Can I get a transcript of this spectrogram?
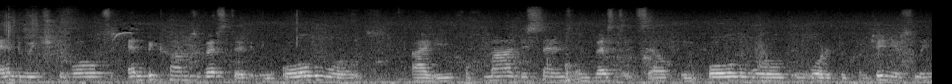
and which evolves and becomes vested in all the worlds, i.e., Chokhmah descends and vests itself in all the worlds in order to continuously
